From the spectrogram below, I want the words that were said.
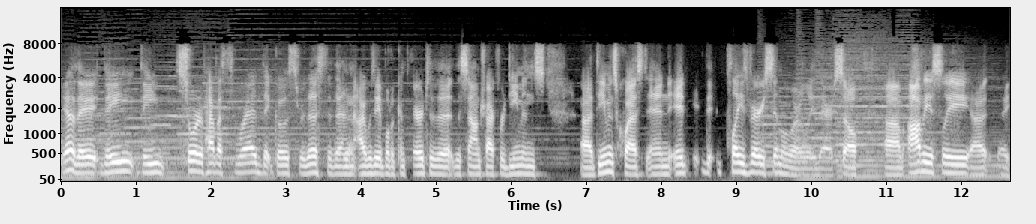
Yeah, they they they sort of have a thread that goes through this that then Yeah. I was able to compare to the the soundtrack for Demons uh, Demons Quest, and it, it plays very similarly there. So um, obviously, uh, I,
